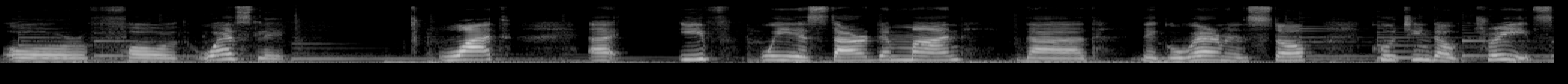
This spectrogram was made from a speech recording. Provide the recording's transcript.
or for Wesley. What uh, if we start demand that the government stop cutting down trees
